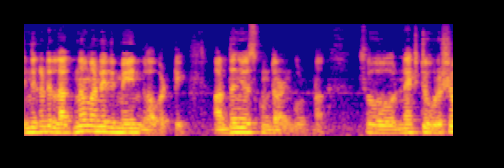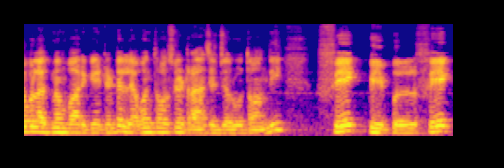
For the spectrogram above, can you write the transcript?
ఎందుకంటే లగ్నం అనేది మెయిన్ కాబట్టి. అర్థం చేసుకుంటారు అనుకుంటున్నా సో నెక్స్ట్ వృషభ లగ్నం వారికి ఏంటంటే లెవెన్త్ హౌస్లో ట్రాన్సిట్ జరుగుతోంది. Fake people fake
